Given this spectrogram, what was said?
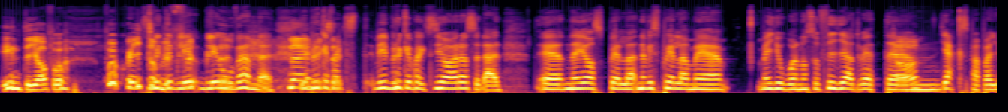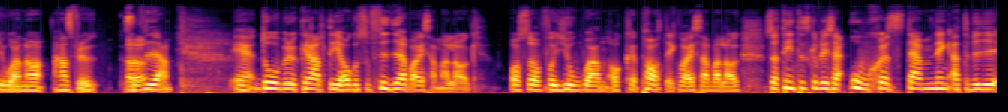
inte jag får, får skit Så om vi blir, blir ovänner. Nej, vi, brukar exakt. faktiskt, vi brukar faktiskt göra sådär. Eh, när, jag spelar, när vi spelar med, med Johan och Sofia, du vet Ja. eh, Jacks pappa Johan och hans fru Ja. Eh, då brukar alltid jag och Sofia vara i samma lag. Och så får Johan och Patrik vara i samma lag. Så att det inte ska bli så här oskön stämning att vi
